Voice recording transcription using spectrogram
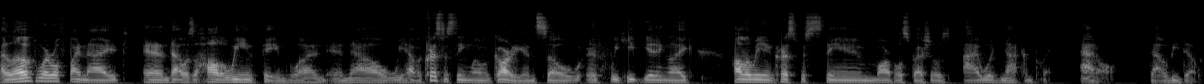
I loved Werewolf by Night, and that was a Halloween themed one, and now we have a Christmas themed one with Guardians. So if we keep getting like Halloween and Christmas themed Marvel specials, I would not complain at all. That would be dope.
